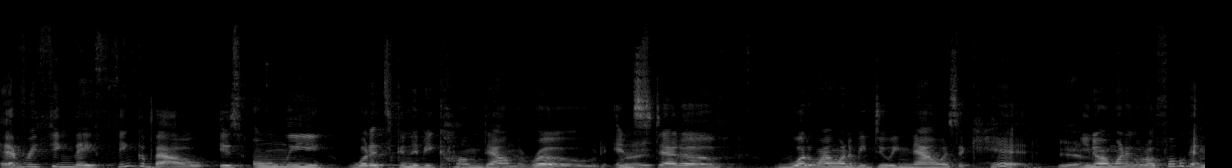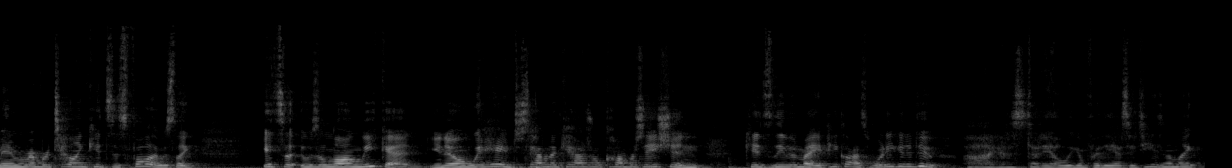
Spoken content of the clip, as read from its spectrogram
everything they think about is only what it's going to become down the road instead of what do I want to be doing now as a kid? Yeah. You know, I want to go to a football game. I, mean, I remember telling kids this fall, I was like, it's a, it was a long weekend. You know, we, hey, just having a casual conversation. Kids leaving my AP class. What are you going to do? Oh, I got to study all weekend for the SATs. And I'm like,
